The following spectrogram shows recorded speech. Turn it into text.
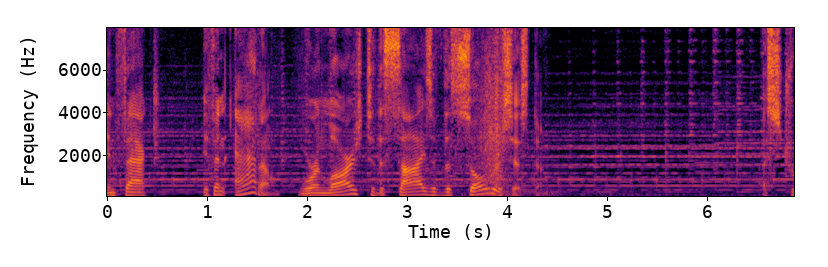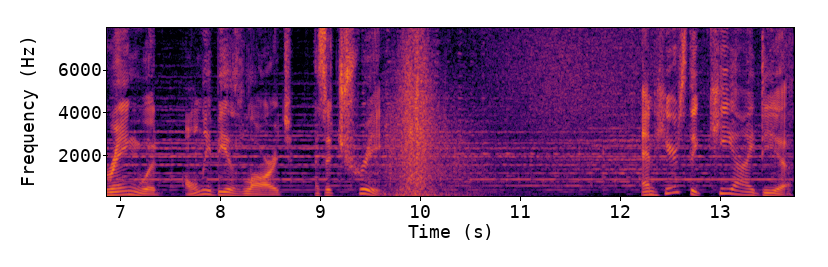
In fact, if an atom were enlarged to the size of the solar system. A string would only be as large as a tree. And here's the key idea.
